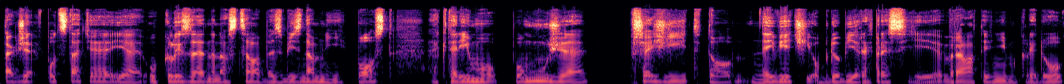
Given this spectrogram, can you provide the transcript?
Takže v podstatě je uklizen na zcela bezvýznamný post, který mu pomůže přežít to největší období represí v relativním klidu.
